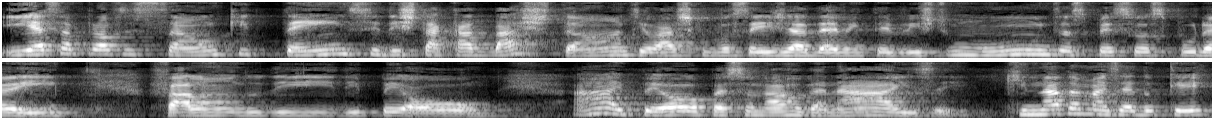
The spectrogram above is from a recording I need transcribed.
e essa profissão que tem se destacado bastante. Eu acho que vocês já devem ter visto muitas pessoas por aí falando de, de PO. Ah, PO, Personal Organizer, que nada mais é do que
